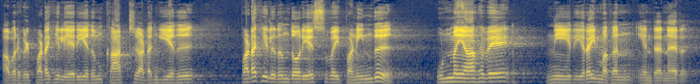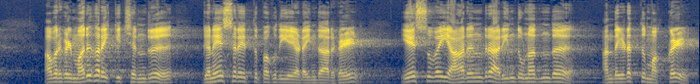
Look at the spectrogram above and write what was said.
அவர்கள் படகில் ஏறியதும் காற்று அடங்கியது. படகில் இருந்தோர் இயேசுவை பணிந்து உண்மையாகவே நீர் இறைமகன் என்றனர். அவர்கள் மறுகரைக்கு சென்று கணேசரேத்து பகுதியை அடைந்தார்கள். இயேசுவை யாரென்று அறிந்துணர்ந்த அந்த இடத்து மக்கள்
